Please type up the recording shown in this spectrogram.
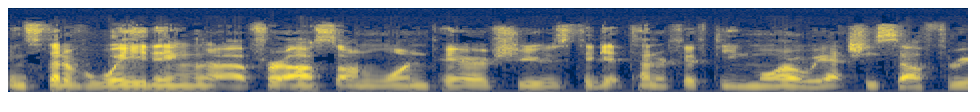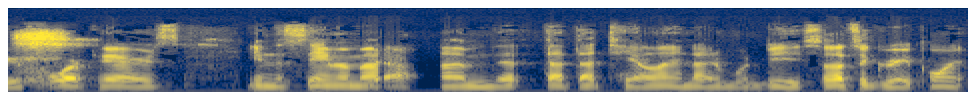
instead of waiting uh, for us on one pair of shoes to get 10 or 15 more, we actually sell three or four pairs in the same amount yeah. of time that, that that tail end item would be. So that's a great point.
